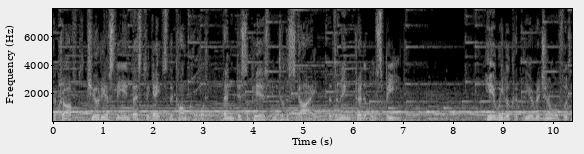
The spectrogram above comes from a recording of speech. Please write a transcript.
The craft curiously investigates the Concorde, then disappears into the sky at an incredible speed. Here we look at the original footage.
